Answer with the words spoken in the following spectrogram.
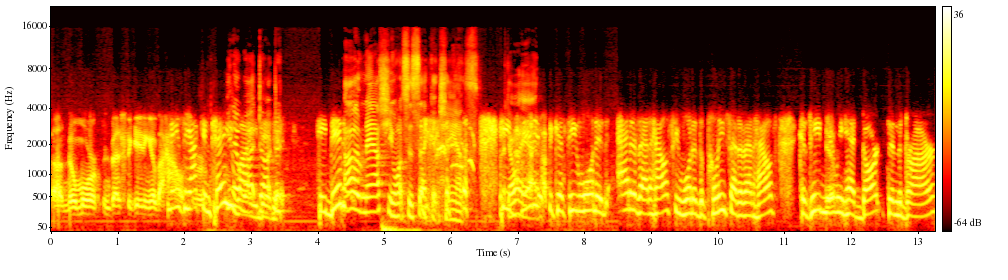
Uh, no more investigating of the house. Nancy, I can tell you, You know why what, he Doctor- did it. He did it. Oh, now she wants a second chance. He Go did ahead. it because he wanted out of that house. He wanted the police out of that house because he knew he had darts in the dryer.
